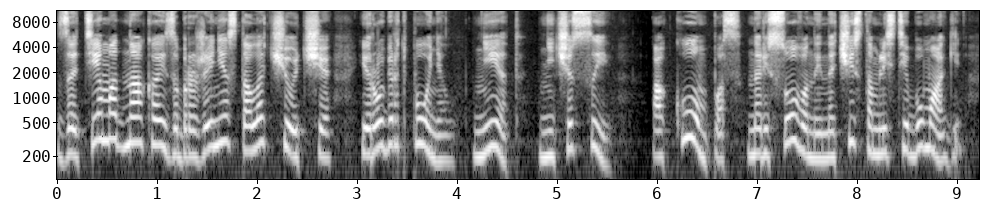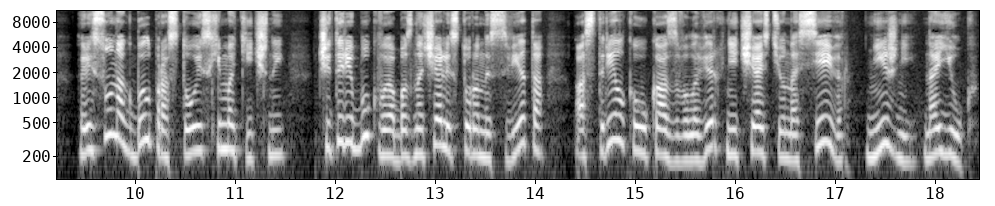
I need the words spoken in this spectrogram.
Затем, однако, изображение стало четче, и Роберт понял – нет, не часы, а компас, нарисованный на чистом листе бумаги. Рисунок был простой схематичный. Четыре буквы обозначали стороны света, а стрелка указывала верхней частью на север, нижней – на юг.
